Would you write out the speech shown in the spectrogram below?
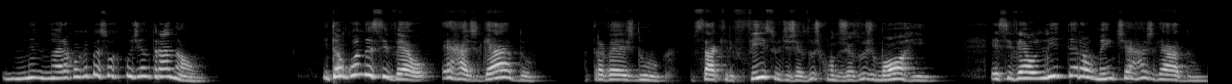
não era qualquer pessoa que podia entrar, não. Então, quando esse véu é rasgado, através do sacrifício de Jesus, quando Jesus morre, esse véu literalmente é rasgado.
